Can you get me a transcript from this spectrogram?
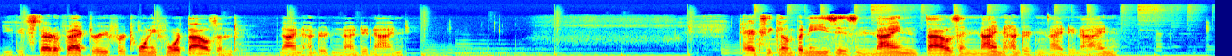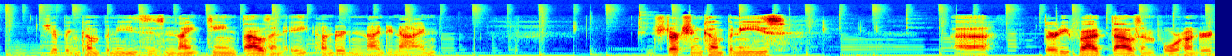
You can start a factory for 24999 taxi companies is 9999 shipping companies is 19899 construction companies uh 35400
